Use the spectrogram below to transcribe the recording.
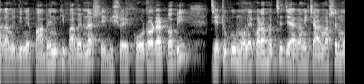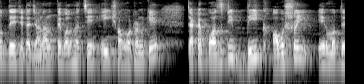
আগামী দিনে পাবেন কি পাবেন না সেই বিষয়ে কোর্ট অর্ডার কপি যেটুকু মনে করা হচ্ছে যে আগামী চার মাসের মধ্যে যেটা জানাতে বলা হচ্ছে এই সংগঠনকে যে একটা পজিটিভ দিক অবশ্যই এর মধ্যে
